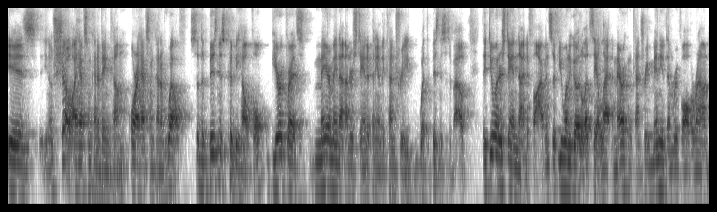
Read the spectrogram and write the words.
is you know show i have some kind of income or i have some kind of wealth. So the business could be helpful. Bureaucrats may or may not understand depending on the country what the business is about. They do understand nine to five. And so if you want to go to let's say a latin american country many of them revolve around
